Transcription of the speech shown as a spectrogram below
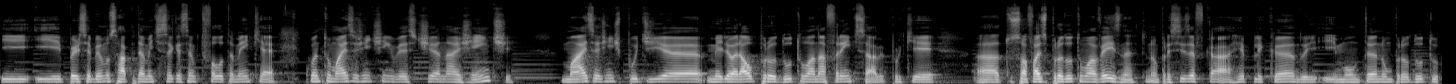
e, e percebemos rapidamente essa questão que tu falou também, que é quanto mais a gente investia na gente, mais a gente podia melhorar o produto lá na frente, sabe? Porque Uh, tu só faz o produto uma vez, né? Tu não precisa ficar replicando e, e montando um produto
